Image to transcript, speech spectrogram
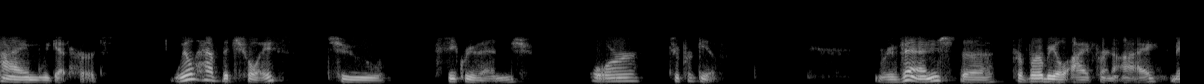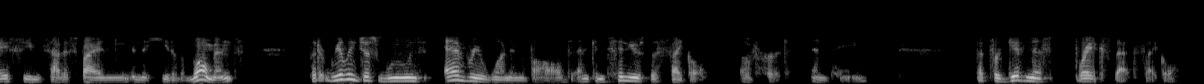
time we get hurt, we'll have the choice to seek revenge or to forgive. Revenge, the proverbial eye for an eye, may seem satisfying in the heat of the moment, but it really just wounds everyone involved and continues the cycle of hurt and pain. But forgiveness breaks that cycle.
